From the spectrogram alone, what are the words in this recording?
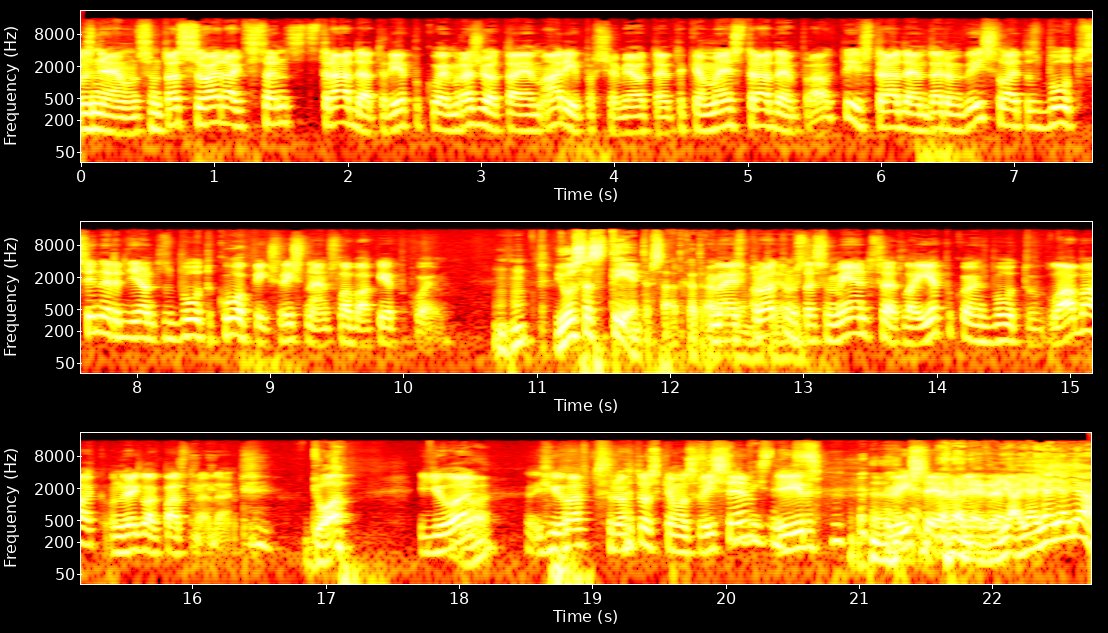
uzņēmums, un tas vairāk strādāt ar iepakojumu ražotājiem arī par šiem jautājumiem. Tā kā mēs strādājam proaktīvi, strādājam, darām visu, lai tas būtu sinerģija un tas būtu kopīgs risinājums labāk iepakojumu. Uh mhm. -huh. Jūs esat ieinteresēti katrā gadījumā? Mēs, protams, jā, esam ieinteresēti, lai iepakojums būtu labāk un vieglāk pārstrādājams. Jo? Jo? jo? Jo, protams, ka mums visiem ir. Visiem nē, nē, ir jā, jā, jā, jā, jā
